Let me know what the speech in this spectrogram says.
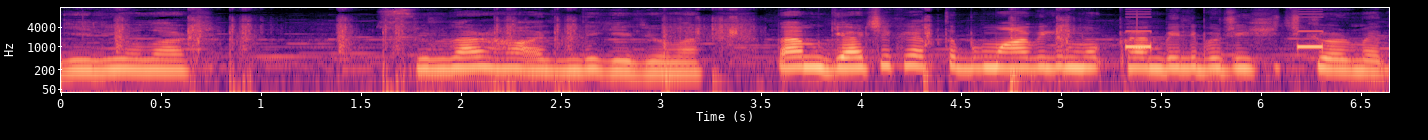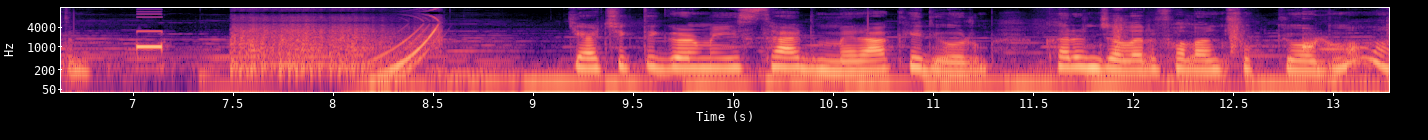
Geliyorlar. Sürüler halinde geliyorlar. Ben gerçek hayatta bu mavili pembeli böceği hiç görmedim. Gerçekte görmeyi isterdim merak ediyorum. Karıncaları falan çok gördüm ama.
